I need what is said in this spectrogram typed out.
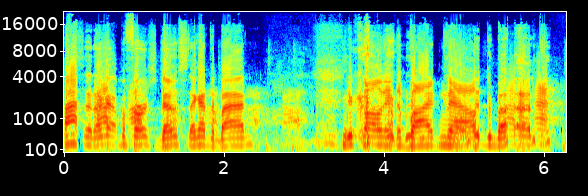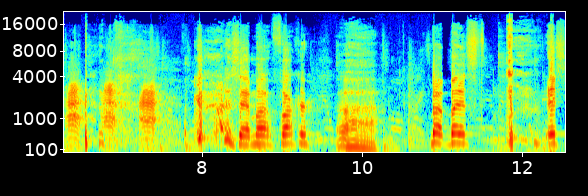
I said I got my first dose. I got the Biden. You're calling it the Biden now. the Biden. I said, motherfucker. but but it's it's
